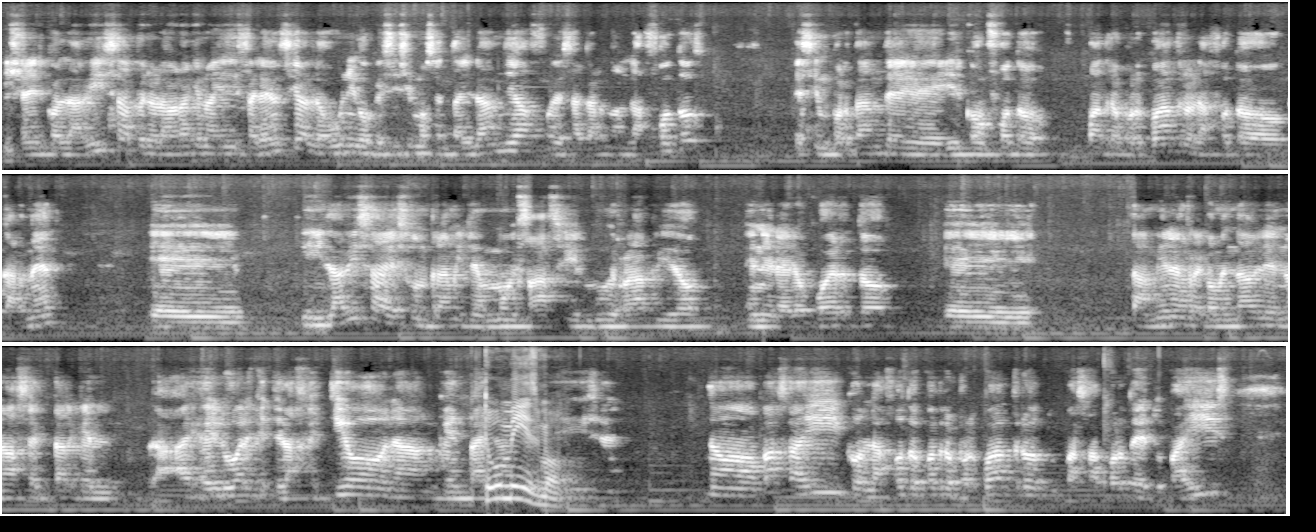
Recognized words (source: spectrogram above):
y ya ir con la visa, pero la verdad que no hay diferencia. Lo único que sí hicimos en Tailandia fue sacarnos las fotos es importante ir con foto 4x4, la foto carnet. Eh, y la visa es un trámite muy fácil, muy rápido en el aeropuerto. Eh, también es recomendable no aceptar que hay, lugares que te la gestionan. Que Tú mismo. no, vas ahí con la foto 4x4, tu pasaporte de tu país.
